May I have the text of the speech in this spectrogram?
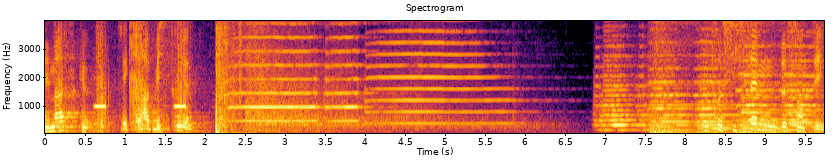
des masques, des carabistouilles. Notre système de santé,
